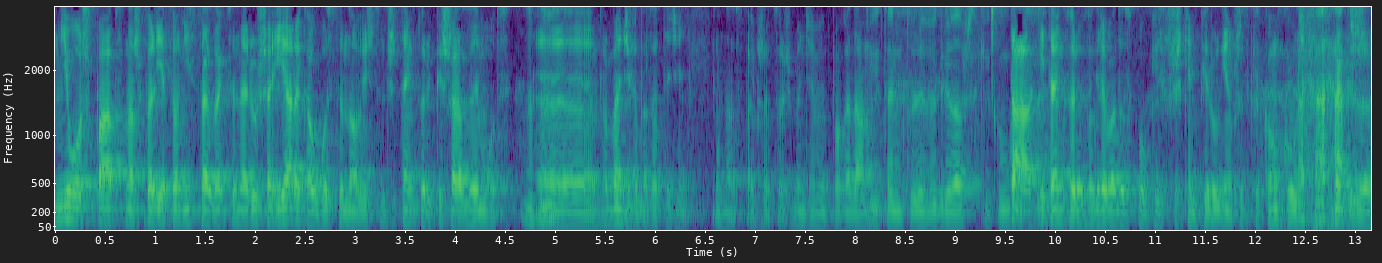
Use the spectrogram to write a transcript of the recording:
Miłosz Paps, nasz felietonista z akcjonariusza i Jarek Augustynowicz, ten, czyli ten, który pisze Azymut. E, to będzie chyba za tydzień u nas, także coś będziemy pogadamy. I ten, który wygrywa wszystkie konkursy. Tak, i ten, który wygrywa do spółki z Krzyszkiem Pirugiem wszystkie konkursy. Także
